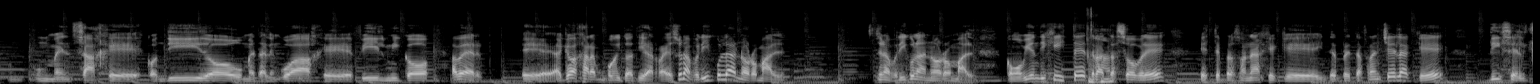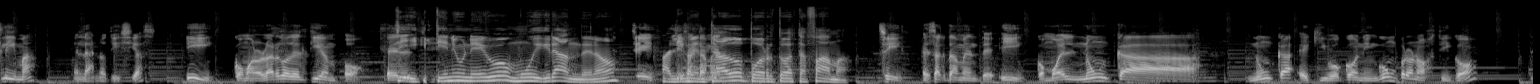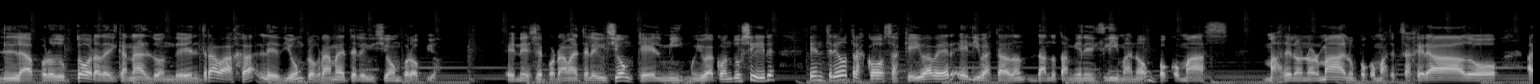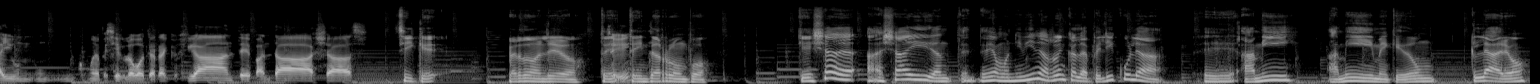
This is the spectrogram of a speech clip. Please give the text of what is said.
mensaje escondido, un metalenguaje fílmico. A ver, eh, hay que bajar un poquito a tierra. Es una película normal. Es una película normal. Como bien dijiste, trata sobre este personaje que interpreta Franchella que dice el clima en las noticias. Y como a lo largo del tiempo. Sí, y que tiene un ego muy grande, ¿no? sí. Alimentado por toda esta fama. Sí, exactamente. Y como él nunca, nunca equivocó ningún pronóstico, la productora del canal donde él trabaja le dio un programa de televisión propio. En ese programa de televisión que él mismo iba a conducir, entre otras cosas que iba a ver, él iba a estar dan- dando también el clima, ¿no? Un poco más, más de lo normal, un poco más exagerado. Hay un, un- como una especie de globo terráqueo gigante, pantallas. Sí, que. Perdón, Leo, te, Sí. te interrumpo. Que ya allá ante- digamos, ni bien arranca la película, eh, a mí, a mí me quedó claro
